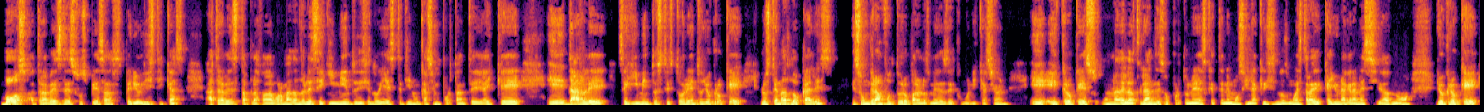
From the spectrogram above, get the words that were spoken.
voz a través de sus piezas periodísticas, a través de esta plataforma, dándole seguimiento y diciendo, oye, este tiene un caso importante, hay que eh, darle seguimiento a esta historia. Entonces yo creo que los temas locales es un gran futuro para los medios de comunicación. Eh, creo que es una de las grandes oportunidades que tenemos y la crisis nos muestra que hay una gran necesidad, ¿no? Yo creo que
